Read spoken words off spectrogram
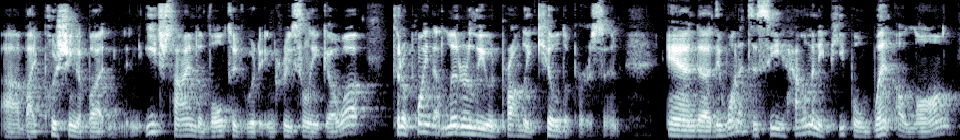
uh, by pushing a button. And each time the voltage would increasingly go up to the point that literally would probably kill the person. And uh, they wanted to see how many people went along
